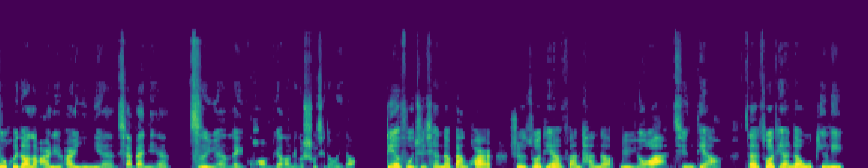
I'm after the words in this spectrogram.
又回到了二零二一年下半年资源类狂飙的那个熟悉的味道。跌幅居前的板块是昨天反弹的旅游啊景点啊，在昨天的午评里。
